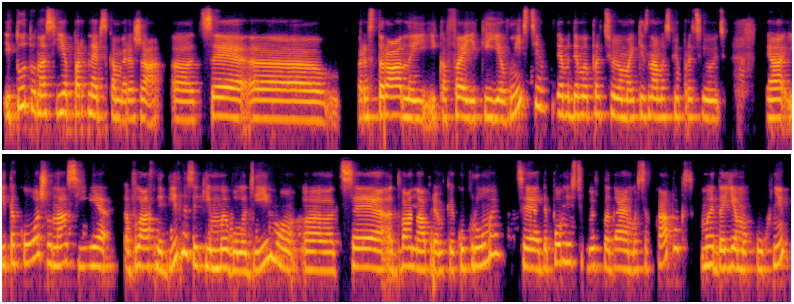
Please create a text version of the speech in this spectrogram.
І тут у нас є партнерська мережа. Е, це е, ресторани і кафе, які є в місті, де ми, де ми працюємо, які з нами співпрацюють. І також у нас є власний бізнес, яким ми володіємо. Це два напрямки кукруми. Це де повністю ми вкладаємося в капекс. Ми даємо кухні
